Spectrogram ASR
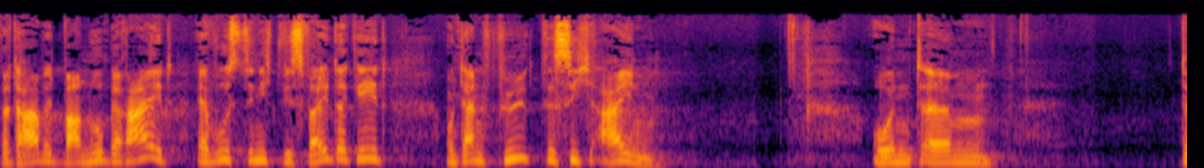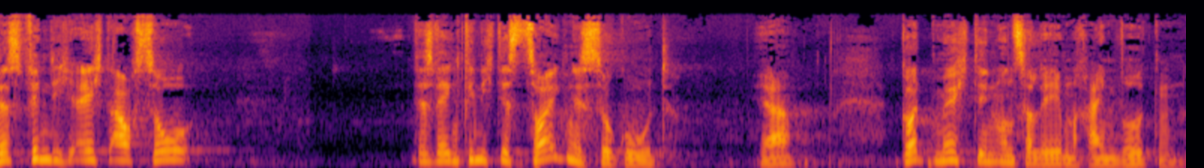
Der David war nur bereit. Er wusste nicht, wie es weitergeht. Und dann fügte sich ein. Und ähm, das finde ich echt auch so. Deswegen finde ich das Zeugnis so gut. Ja, Gott möchte in unser Leben reinwirken,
